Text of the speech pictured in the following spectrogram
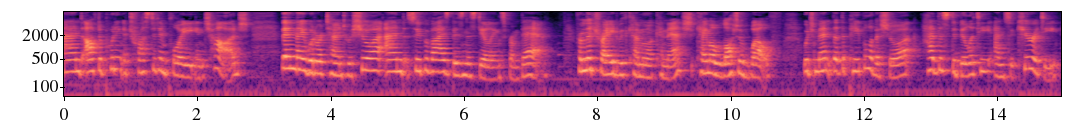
and after putting a trusted employee in charge, then they would return to Ashur and supervise business dealings from there. From the trade with Karum Kanesh came a lot of wealth, which meant that the people of Ashur had the stability and security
